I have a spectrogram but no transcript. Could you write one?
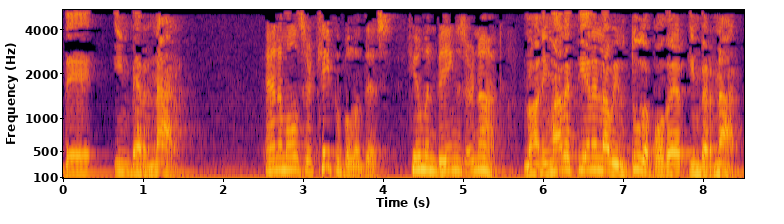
de invernar. Animals are capable of this. Human beings are not. Los animales tienen la virtud de poder invernar.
